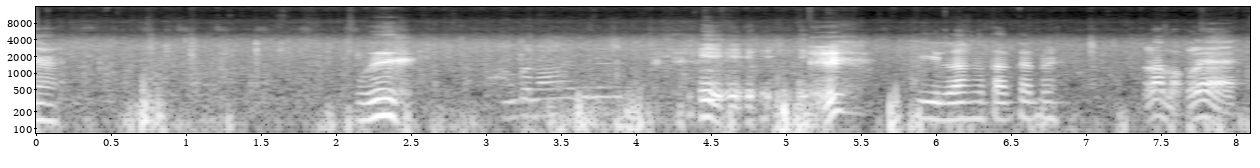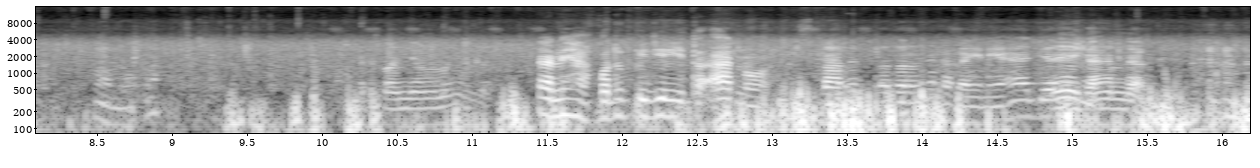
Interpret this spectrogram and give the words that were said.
Nah. Wih, hilang takannya. Lama lah. Lama ah. Sepanjang mana? Nah, nih aku tuh video kita anu. Status tatarnya kakak ini aja. Eh, kangen dah.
